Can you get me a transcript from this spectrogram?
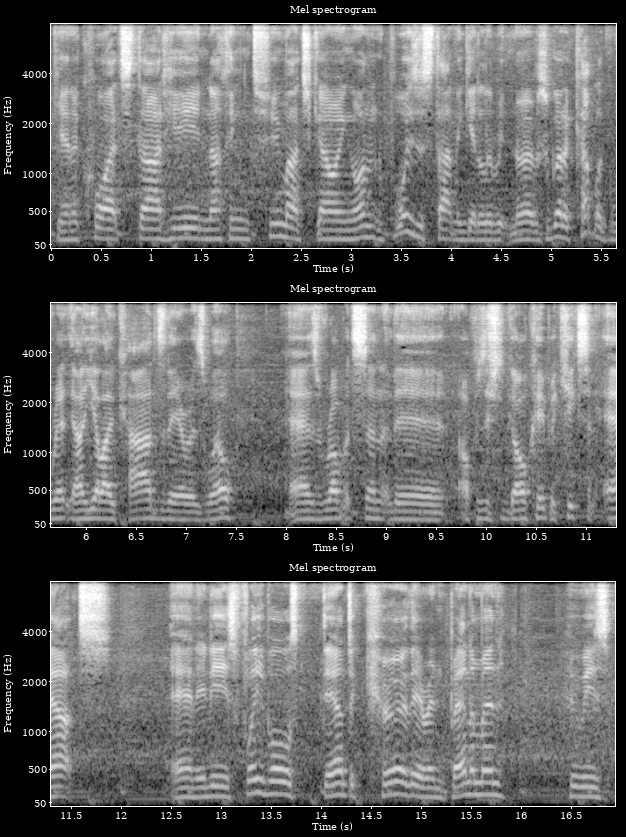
Again, a quiet start here, nothing too much going on. The boys are starting to get a little bit nervous. We've got a couple of red, uh, yellow cards there as well. As Robertson, the opposition goalkeeper, kicks it out. And it is flea balls down to Kerr there and Bannerman, who is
